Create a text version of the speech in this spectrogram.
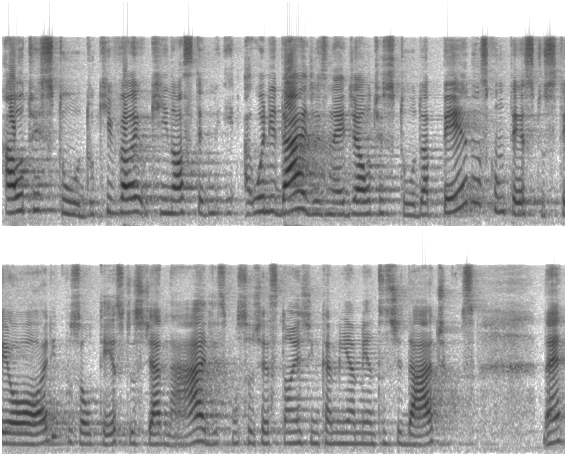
autoestudo, que, vai, que nós temos unidades né, de autoestudo apenas com textos teóricos ou textos de análise, com sugestões de encaminhamentos didáticos, né?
